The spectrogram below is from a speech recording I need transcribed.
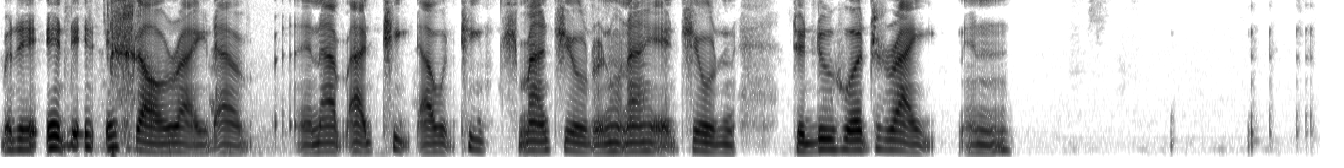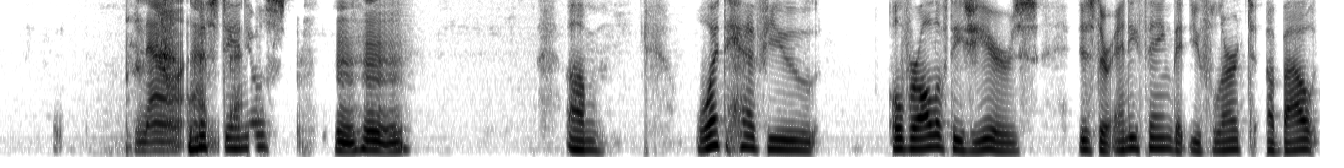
but it, it, it it's all right. I and I I teach I would teach my children when I had children to do what's right, and now Miss Daniels, hmm um, what have you over all of these years? Is there anything that you've learned about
